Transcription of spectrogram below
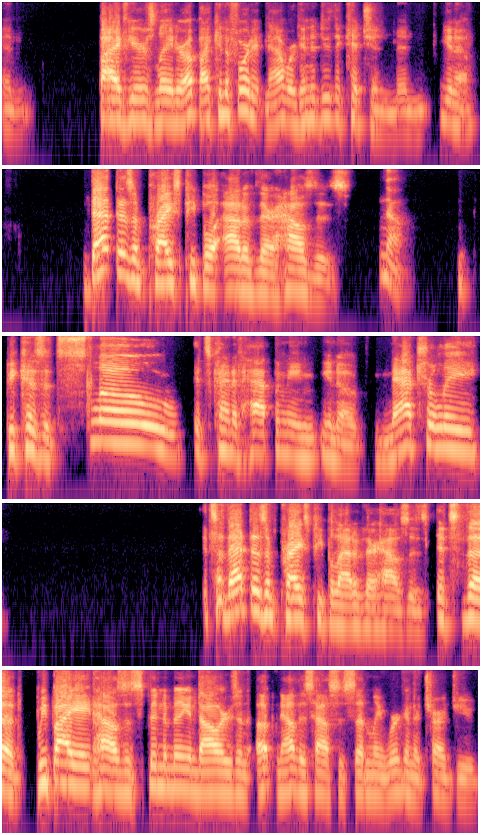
And five years later, up, I can afford it now. We're going to do the kitchen. And, you know, that doesn't price people out of their houses No, because it's slow. It's kind of happening, you know, naturally. So that doesn't price people out of their houses. It's the we buy eight houses, spend a million dollars, and up now this house is suddenly we're going to charge you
